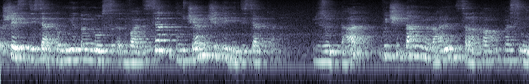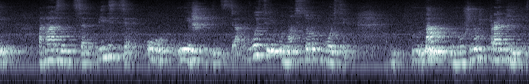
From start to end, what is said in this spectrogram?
6 десятков минус 2 десятка, получаем 4 десятка. Результат вычитания равен 48. Разница, видите, у Мишки 58, у нас 48. Нам нужно проверить.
